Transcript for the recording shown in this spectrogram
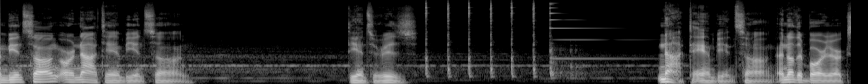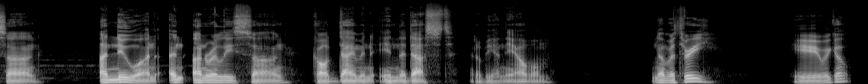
Ambient song or not ambient song? The answer is not ambient song. Another Bora song. A new one, an unreleased song called Diamond in the Dust. It'll be on the album. Number three. Here we go.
